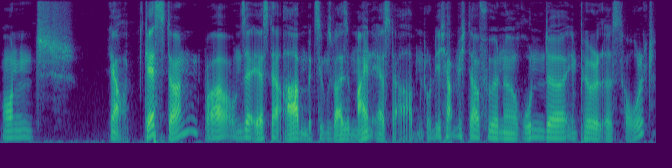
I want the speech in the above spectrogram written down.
Und ja, gestern war unser erster Abend, beziehungsweise mein erster Abend. Und ich habe mich da für eine Runde Imperial Assault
